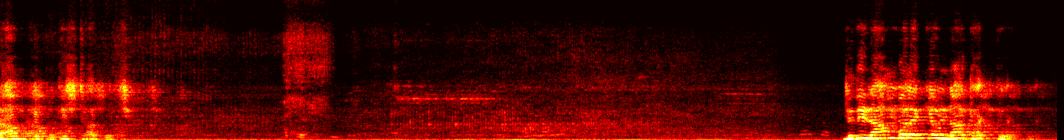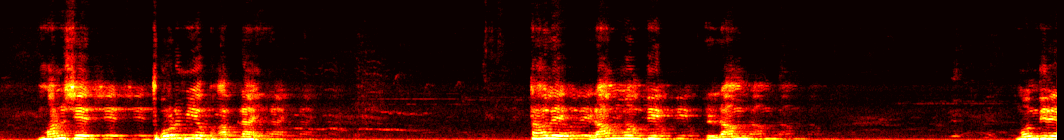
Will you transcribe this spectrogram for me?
রামকে প্রতিষ্ঠা করছে। যদি রাম বলে কেউ না থাকতো, মানুষের ধর্মীয় ভাবনায়, তাহলে রাম মন্দির, রাম মন্দিরে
